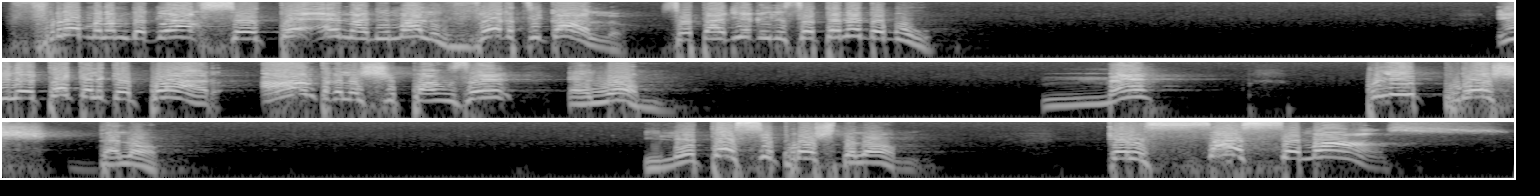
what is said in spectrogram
Frère Madame déclare c'était un animal vertical, c'est-à-dire il se tenait debout. Il était quelque part entre le chimpanzé et l'homme mais plus proche de l'homme. Il était si proche de l'homme que sa semence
